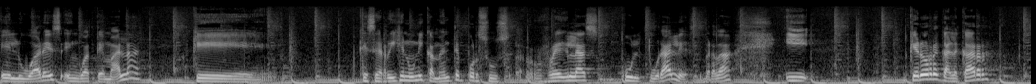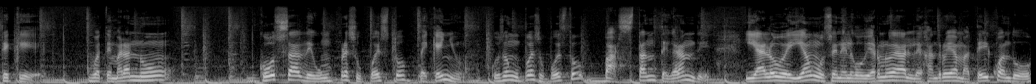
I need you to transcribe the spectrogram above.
eh, lugares en Guatemala que, que se rigen únicamente por sus reglas culturales, ¿verdad? Y quiero recalcar de que Guatemala no goza de un presupuesto pequeño, goza de un presupuesto bastante grande. Y ya lo veíamos en el gobierno de Alejandro Yamatei cuando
